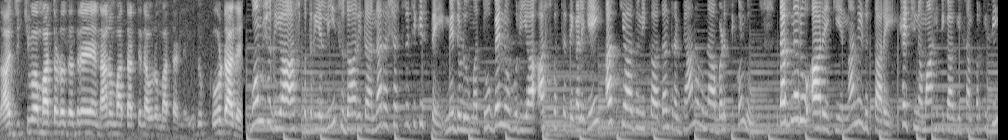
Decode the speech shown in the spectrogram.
ರಾಜಕೀಯ ಮಾತಾಡೋದಾದ್ರೆ ನಾನು ಮಾತಾಡ್ತೀನಿ ಅವರು ಮಾತಾಡಲಿ. ಇದು ಕೋರ್ಟ್ ಆದೇಶ. ವಂಶದಿಯ ಆಸ್ಪತ್ರೆಯಲ್ಲಿ ಸುಧಾರಿತ ನರ ಶಸ್ತ್ರಚಿಕಿತ್ಸೆ ಮೆದುಳು ಮತ್ತು ಬೆನ್ನುಹುರಿಯ ಅಸ್ವಸ್ಥತೆಗಳಿಗೆ ಅತ್ಯಾಧುನಿಕ ತಂತ್ರಜ್ಞಾನವನ್ನ ಬಳಸಿಕೊಂಡು ತಜ್ಞರು ಆರೈಕೆಯನ್ನ ನೀಡುತ್ತಾರೆ. ಹೆಚ್ಚಿನ ಮಾಹಿತಿಗಾಗಿ ಸಂಪರ್ಕಿಸಿ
